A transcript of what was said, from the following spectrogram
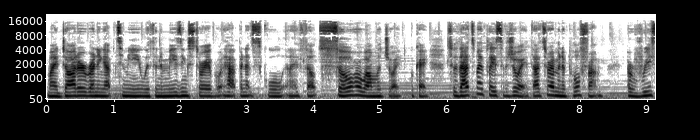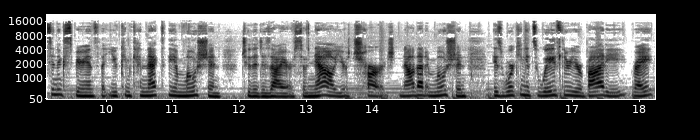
My daughter running up to me with an amazing story of what happened at school, and I felt so overwhelmed with joy. Okay, so that's my place of joy. That's where I'm gonna pull from a recent experience that you can connect the emotion to the desire. So now you're charged. Now that emotion is working its way through your body, right?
